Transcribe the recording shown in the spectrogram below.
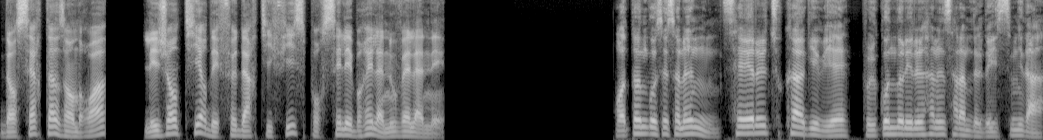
Dans certains endroits, les gens tirent des feux d'artifice pour célébrer la nouvelle année. 어떤 곳에서는 새해를 축하하기 위해 불꽃놀이를 하는 사람들도 있습니다.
